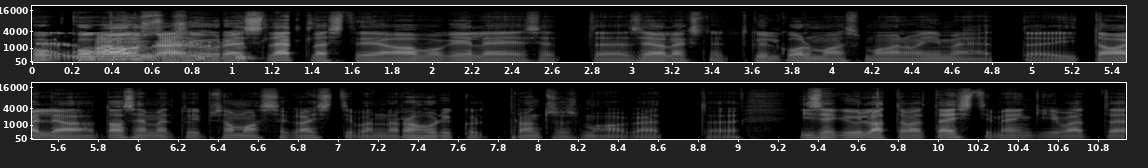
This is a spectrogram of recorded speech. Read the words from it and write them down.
kogu, kogu austuse juures lätlaste ja Aavo keele ees, et äh, see oleks nüüd küll kolmas maailma ime, et äh, Itaalia tasemelt võib samasse kasti panna rahulikult Prantsusmaaga, et äh, isegi üllatavalt hästi mängivad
